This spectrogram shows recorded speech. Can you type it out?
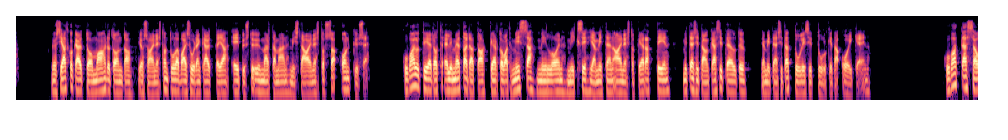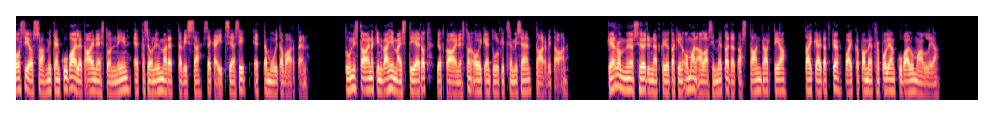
Myös jatkokäyttö on mahdotonta, jos aineiston tulevaisuuden käyttäjä ei pysty ymmärtämään, mistä aineistossa on kyse. Kuvailutiedot eli metadata kertovat missä, milloin, miksi ja miten aineisto kerättiin, miten sitä on käsitelty ja miten sitä tulisi tulkita oikein. Kuvaat tässä osiossa, miten kuvailet aineiston niin, että se on ymmärrettävissä sekä itseäsi että muita varten. Tunnista ainakin vähimmäistiedot, jotka aineiston oikein tulkitsemiseen tarvitaan. Kerro myös hyödynnätkö jotakin oman alasi metadata-standardia tai käytätkö vaikkapa Metropolian kuvailumallia.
